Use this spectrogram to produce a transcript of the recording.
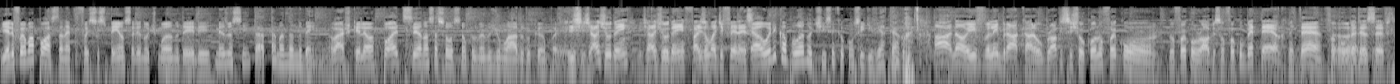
E ele foi uma aposta, né? Foi suspenso ali no último ano dele. Mesmo assim, tá, tá mandando bem. Eu acho que ele ó, pode ser a nossa solução, pelo menos de um lado do campo ali. Ixi, já ajuda, hein? Já ajuda, hein? Faz uma diferença. É a única boa notícia que eu consegui ver até agora. Ah, não, e lembrar, cara, o Brock se chocou não foi com. Não foi com o Robinson, foi com o Betel. Até. Foi com o Betel Safety.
